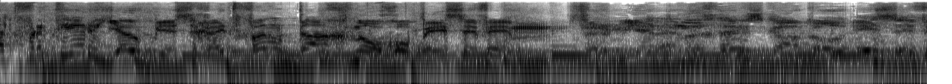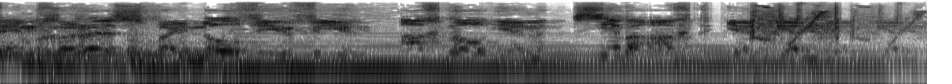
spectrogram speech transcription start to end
Adverteer jou besigheid vandag nog op SFM. Vir meer inligting skakel SFM gerus by 044 801 7811.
